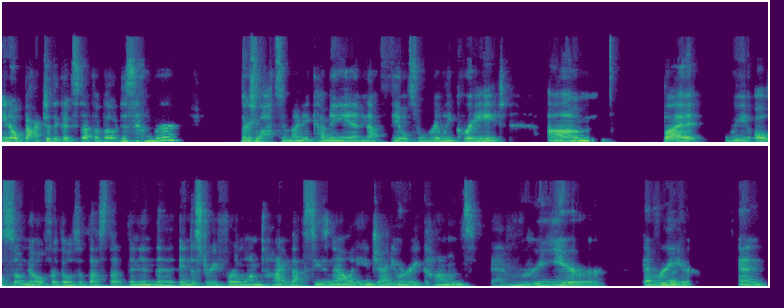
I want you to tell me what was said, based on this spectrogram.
you know back to the good stuff about december there's lots of money coming in that feels really great um, but we also know for those of us that have been in the industry for a long time that seasonality in January comes every year, every Every- year. And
